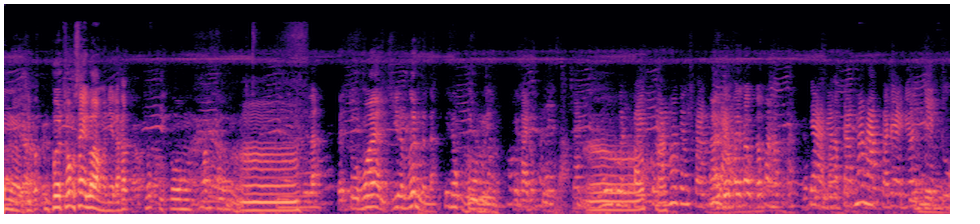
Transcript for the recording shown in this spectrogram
งเนี่ยที่เพื่อท่องไส้ร่องอันนี้แหละครับนกอีโกงบางกงอืมนี่ละเป็นตัวห้อยสีน้ำเงินนั่นนะที่นกตูมนี่คล้ายๆนกตูมดูเพิ่นไปก่อนเฮาจังไปมาที่หเดี๋ลัยวงไปครับกลับมาครับจ้าเดี๋ยวกลับมาหับก็ได้ เดี๋ยวเจ็ดตู่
